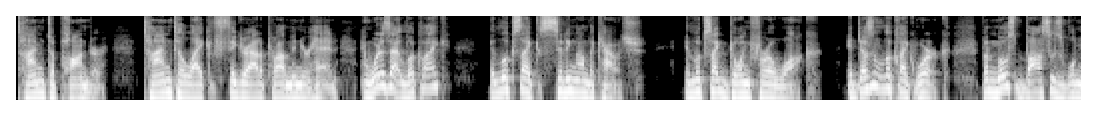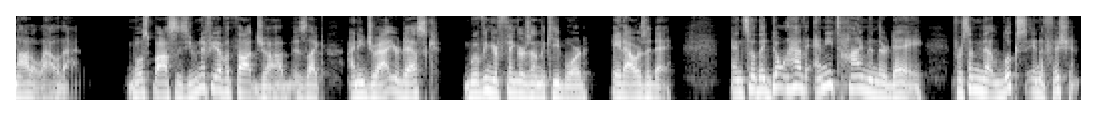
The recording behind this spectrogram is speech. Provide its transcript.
time to ponder, time to like figure out a problem in your head. And what does that look like? It looks like sitting on the couch. It looks like going for a walk. It doesn't look like work, but most bosses will not allow that. Most bosses, even if you have a thought job, is like, I need you at your desk, moving your fingers on the keyboard eight hours a day. And so they don't have any time in their day for something that looks inefficient,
